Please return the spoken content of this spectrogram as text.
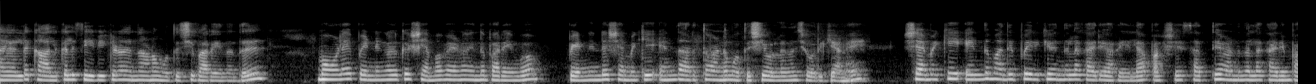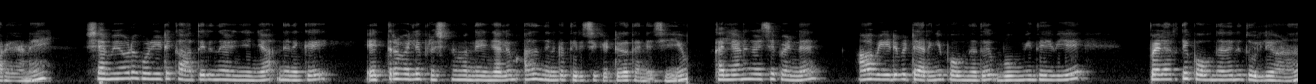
അയാളുടെ കാൽക്കൽ സേവിക്കണോ എന്നാണോ മുത്തശ്ശി പറയുന്നത്. മോളെ പെണ്ണുങ്ങൾക്ക് ക്ഷമ വേണോ എന്ന് പറയുമ്പോൾ പെണ്ണിന്റെ ക്ഷമയ്ക്ക് എന്തർത്ഥമാണ് മുത്തശ്ശി ഉള്ളതെന്ന് ചോദിക്കുകയാണേ. ക്ഷമയ്ക്ക് എന്ത് മതിപ്പ് ഇരിക്കും എന്നുള്ള കാര്യം അറിയില്ല പക്ഷേ സത്യമാണെന്നുള്ള കാര്യം പറയുകയാണേ ക്ഷമയോട് കൂടിയിട്ട് കാത്തിരുന്നു കഴിഞ്ഞ് കഴിഞ്ഞാൽ നിനക്ക് എത്ര വലിയ പ്രശ്നം വന്നു കഴിഞ്ഞാലും അത് നിനക്ക് തിരിച്ചു കിട്ടുക തന്നെ ചെയ്യും. കല്യാണം കഴിച്ച പെണ്ണ് ആ വീട് വിട്ട് ഇറങ്ങി പോകുന്നത് ഭൂമിദേവിയെ പിളർത്തി പോകുന്നതിന് തുല്യമാണ്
